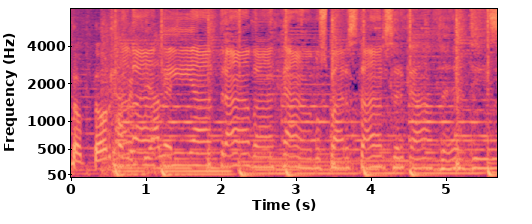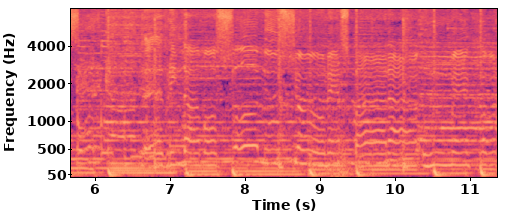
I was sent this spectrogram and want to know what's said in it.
Doctor Cada día trabajamos para estar cerca de ti. Te brindamos soluciones para un mejor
